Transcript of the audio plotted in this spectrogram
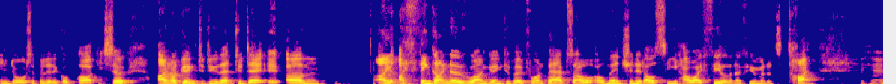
endorse a political party. So I'm not going to do that today. Um, I, I think I know who I'm going to vote for, and perhaps I'll, I'll mention it. I'll see how I feel in a few minutes' time. Mm-hmm.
